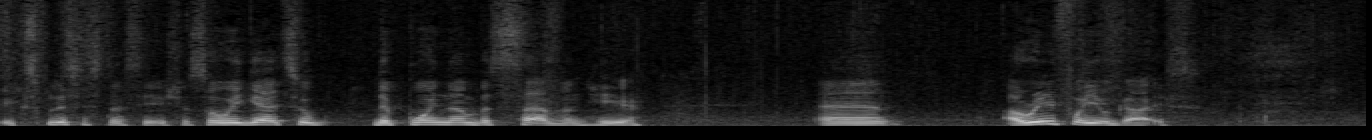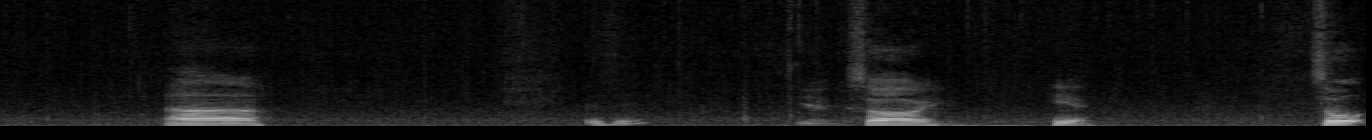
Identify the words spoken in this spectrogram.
explicit instantiation. So we get to the point number seven here. And I'll read for you guys. Uh, is it? Yeah. Sorry, here. So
